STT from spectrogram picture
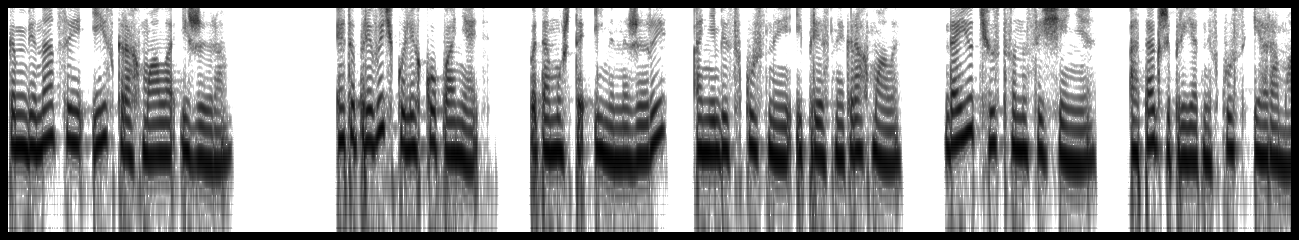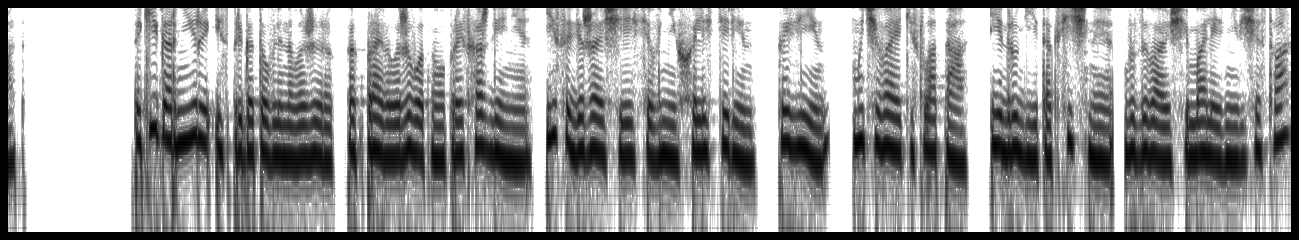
комбинации из крахмала и жира. Эту привычку легко понять, потому что именно жиры, а не безвкусные и пресные крахмалы, дают чувство насыщения, а также приятный вкус и аромат. Такие гарниры из приготовленного жира, как правило, животного происхождения, и содержащиеся в них холестерин, казеин, мочевая кислота и другие токсичные, вызывающие болезни вещества,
